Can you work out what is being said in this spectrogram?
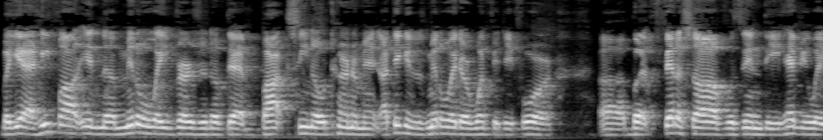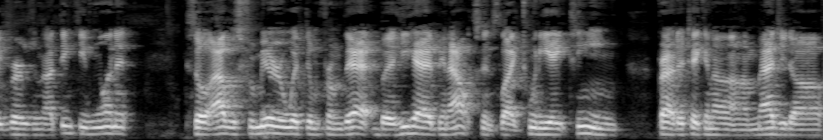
But yeah, he fought in the middleweight version of that Boxcino tournament. I think it was middleweight or 154. Uh, but Fedosov was in the heavyweight version. I think he won it. So I was familiar with him from that, but he had been out since like 2018 prior to taking uh, Majidov.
